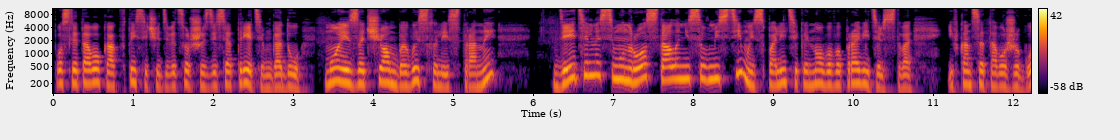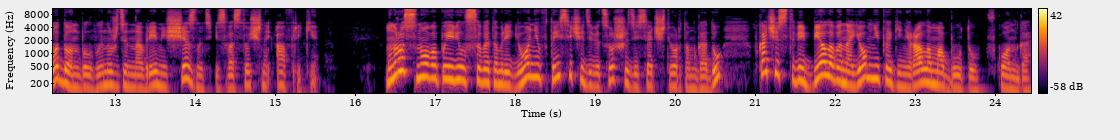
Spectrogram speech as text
После того, как в 1963 году Моиза Чомбе выслали из страны, Деятельность Мунро стала несовместимой с политикой нового правительства, и в конце того же года он был вынужден на время исчезнуть из Восточной Африки. Мунро снова появился в этом регионе в 1964 году в качестве белого наемника генерала Мабуту в Конго.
